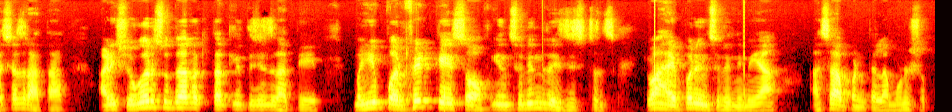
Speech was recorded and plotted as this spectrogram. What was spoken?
तशाच राहतात. आणि शुगर सुद्धा रक्तातली तशीच राहते. मग ही perfect case of insulin resistance किंवा हायपर इन्सुलिनिमिया असं आपण त्याला म्हणू शकतो.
